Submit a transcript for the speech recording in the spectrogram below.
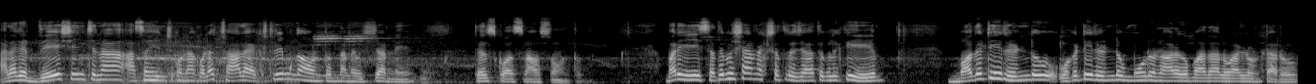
అలాగే ద్వేషించిన అసహించుకున్నా కూడా చాలా ఎక్స్ట్రీమ్గా ఉంటుంది అనే విషయాన్ని తెలుసుకోవాల్సిన అవసరం ఉంటుంది. మరి ఈ శతభిష నక్షత్ర జాతకులకి మొదటి రెండు ఒకటి రెండు మూడు నాలుగు పాదాలు వాళ్ళు ఉంటారు.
